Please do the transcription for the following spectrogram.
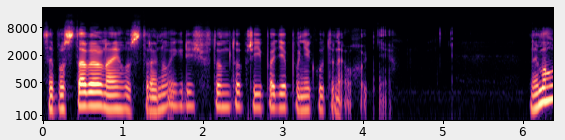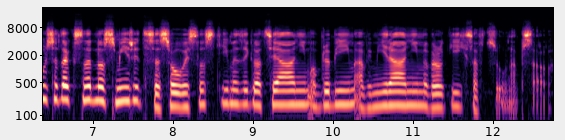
se postavil na jeho stranu, i když v tomto případě poněkud neochotně. Nemohu se tak snadno smířit se souvislostí mezi glaciálním obdobím a vymíráním velkých savců, napsal.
